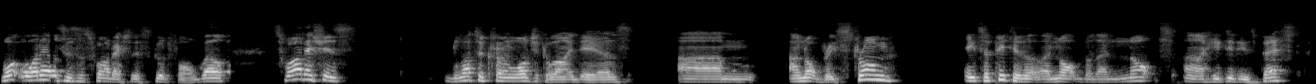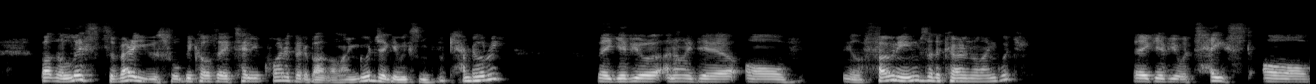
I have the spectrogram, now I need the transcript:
What what else is a Swadesh list good for? Well, Swadesh's glottochronological ideas um, are not very strong. It's a pity that they're not, but they're not. Uh, he did his best. But the lists are very useful because they tell you quite a bit about the language. They give you some vocabulary. They give you an idea of you know phonemes that occur in the language. They give you a taste of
